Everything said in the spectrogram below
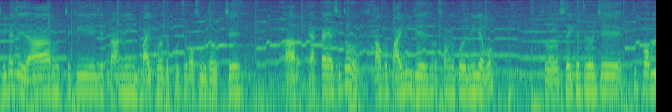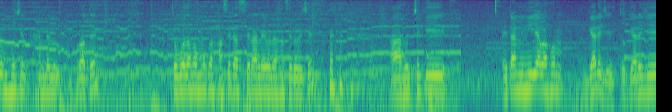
ঠিক আছে? আর হচ্ছে কি যে টার্নিং বাইক ঘোরাতে প্রচুর অসুবিধা হচ্ছে। আর একাই আছি তো, কাউকে পাইনি যে সঙ্গে করে নিয়ে যাব। তো সেই ক্ষেত্রে হচ্ছে একটু প্রবলেম হয়েছে হ্যান্ডেল ঘোরাতে। তবুও দেখো মুখে হাসিটা সেরা লেভেলের হাসি রয়েছে। আর হচ্ছে কি, এটা আমি নিয়ে যাব এখন গ্যারেজে তো গ্যারেজে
